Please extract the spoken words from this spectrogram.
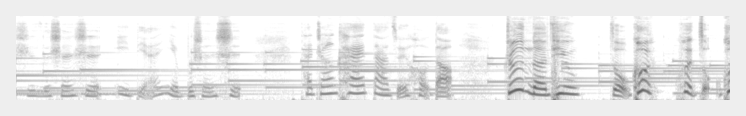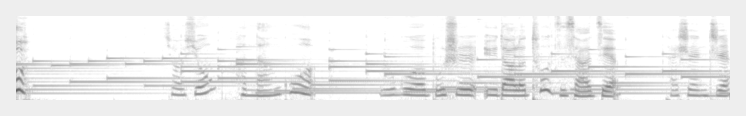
狮子绅士一点也不绅士，他张开大嘴吼道：“真难听，走开，快走开！”小熊很难过。如果不是遇到了兔子小姐，他甚至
